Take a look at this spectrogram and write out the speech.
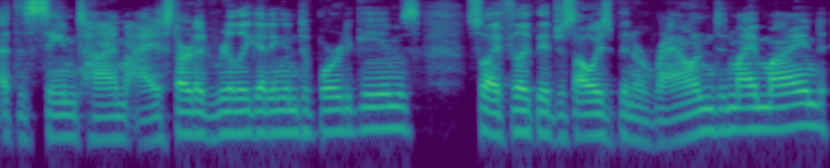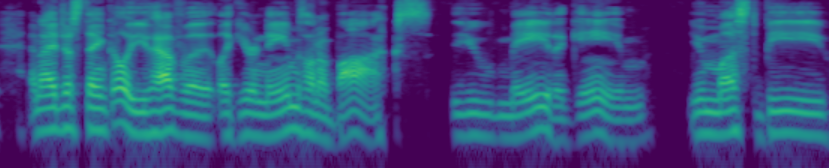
at the same time I started really getting into board games. So I feel like they've just always been around in my mind. And I just think, oh, you have a like your name's on a box. You made a game. You must be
